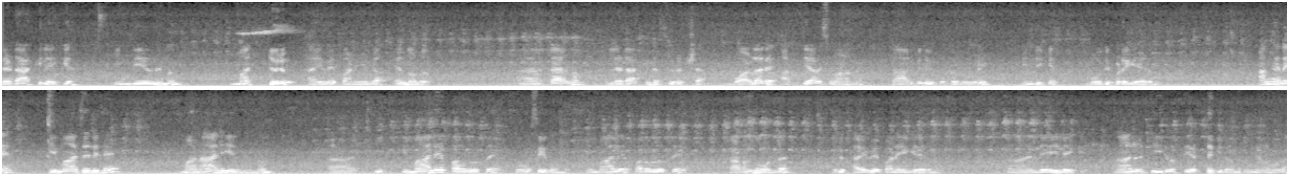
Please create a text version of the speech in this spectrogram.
ലഡാക്കിലേക്ക് ഇന്ത്യയിൽ നിന്നും മറ്റൊരു ഹൈവേ പണിയുക എന്നുള്ളത്. കാരണം ലഡാക്കിന്റെ സുരക്ഷ വളരെ അത്യാവശ്യമാണെന്ന് കാർഗിൽ യുദ്ധത്തോടുകൂടി ഇന്ത്യയ്ക്ക് ബോധ്യപ്പെടുകയായിരുന്നു. അങ്ങനെ ഹിമാചലിലെ മണാലിയിൽ നിന്നും ഹിമാലയ പർവതത്തെ ക്രോസ് ചെയ്തുകൊണ്ട് ഹിമാലയ പർവതത്തെ കടന്നുകൊണ്ട് ഒരു ഹൈവേ പണിയുകയായിരുന്നു ലേയിലേക്ക്. നാനൂറ്റി ഇരുപത്തി എട്ട് കിലോമീറ്റർ നീളമുള്ള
